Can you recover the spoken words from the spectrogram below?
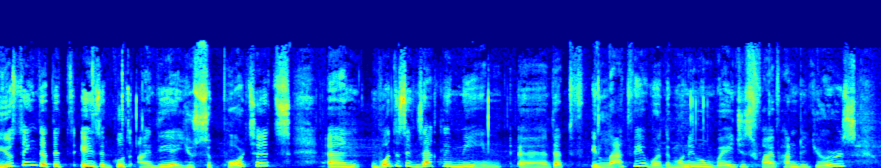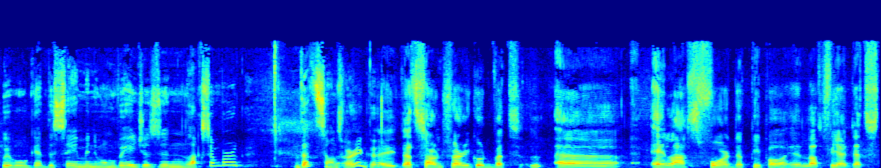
you think that it is a good idea, you support it, and what does exactly mean? Uh, that in Latvia, where the minimum wage is 500 euros, we will get the same minimum wages in Luxembourg? That sounds very good. Uh, that sounds very good, but uh, alas, for the people in Latvia, that's,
